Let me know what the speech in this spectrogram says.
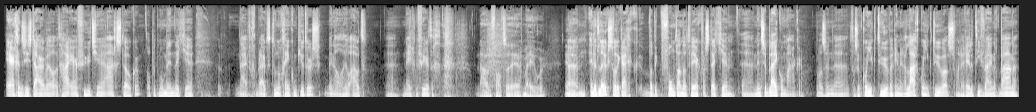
ergens is daar wel het HR-vuurtje aangestoken. Op het moment dat je... Nou, we gebruikten toen nog geen computers. Ik ben al heel oud, eh, 49. Nou, dat valt erg mee hoor. Ja. Ehm, en het leukste wat ik eigenlijk wat ik vond aan dat werk was dat je mensen blij kon maken. Het was, een, het was een conjunctuur waarin er een laag conjunctuur was, waar er relatief weinig banen.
